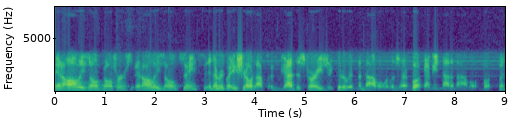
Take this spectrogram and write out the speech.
and all these old Gophers and all these old Saints and everybody showed up. And God, the stories you could have written a novel. It was a book. I mean, not a novel, a book, but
